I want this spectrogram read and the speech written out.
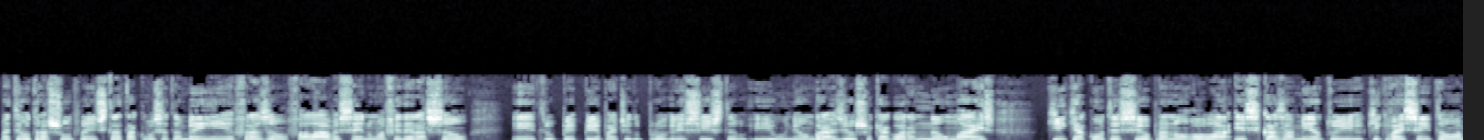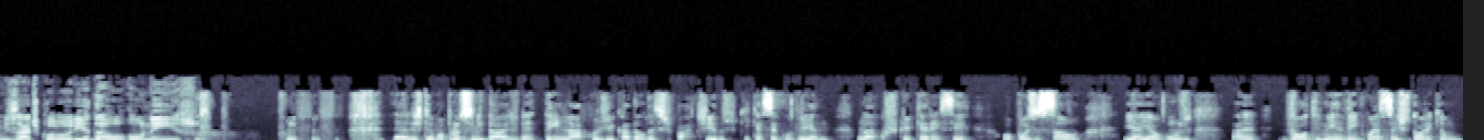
Mas tem outro assunto para a gente tratar com você também, Frazão. Falava-se aí numa federação entre o PP, Partido Progressista e União Brasil, só que agora não mais. O que, que aconteceu para não rolar esse casamento e o que, que vai ser então? Amizade colorida ou, ou nem isso? É, eles têm uma proximidade, né? Tem nacos de cada um desses partidos que quer ser governo, nacos que querem ser oposição, e aí alguns ah, volta e meia vem com essa história que é um,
